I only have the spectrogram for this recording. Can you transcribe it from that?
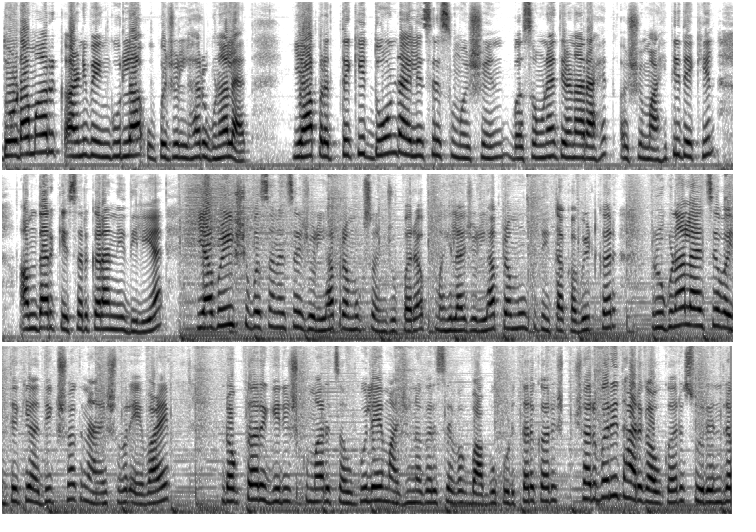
दोडामार्ग आणि वेंगुर्ला उपजिल्हा रुग्णालयात या प्रत्येकी दोन डायलिसिस मशीन बसवण्यात येणार आहेत अशी माहिती देखील आमदार केसरकरांनी दिली आहे. यावेळी शिवसेनेचे जिल्हा प्रमुख संजू परब महिला जिल्हा प्रमुख नीता कविटकर रुग्णालयाचे वैद्यकीय अधीक्षक ज्ञानेश्वर एवाळे डॉक्टर गिरीश कुमार चौगुले माजी नगरसेवक Babu Kudtarkar Sharvari Dhargaonkar Surendra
